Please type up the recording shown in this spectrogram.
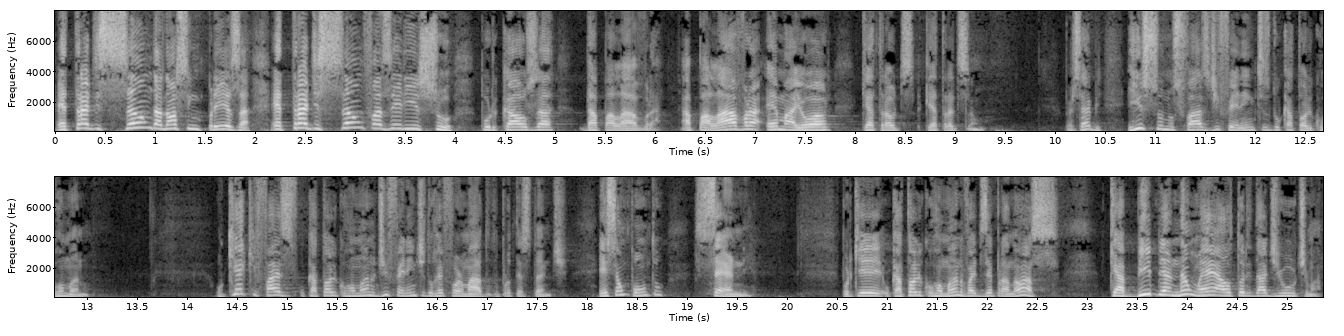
é tradição da nossa empresa, é tradição fazer isso por causa da palavra. A palavra é maior que a, que a tradição. Percebe? Isso nos faz diferentes do católico romano. O que é que faz o católico romano diferente do reformado, do protestante? Esse é um ponto cerne. Porque o católico romano vai dizer para nós que a Bíblia não é a autoridade última.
